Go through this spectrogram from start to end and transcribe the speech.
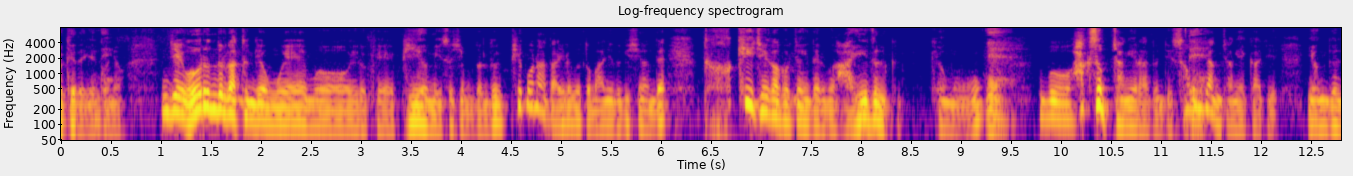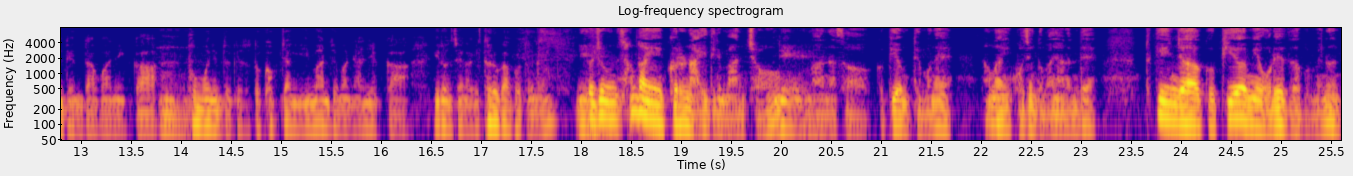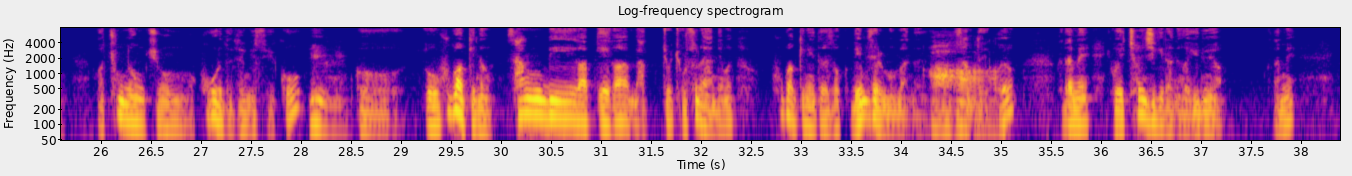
그렇게 되겠군요. 이제 어른들 같은 경우에 뭐 이렇게 비염이 있으신 분들 늘 피곤하다 이런 것도 많이 느끼시는데 특히 제가 걱정이 되는 건 아이들 그 경우 네. 뭐 학습 장애라든지 성장 장애까지 연결된다고 하니까 부모님들께서도 걱정이 이만저만이 아닐까 이런 생각이 들어가거든요. 예. 요즘 상당히 그런 아이들이 많죠. 예. 많아서 그 비염 때문에 상당히 고생도 많이 하는데 특히 이제 그 비염이 오래되다 보면은 뭐 축농증, 뭐 코골이도 생길 수 있고 예, 예. 그 요 후각 기능 상비갑계가 막 조- 조순이 안 되면 후각 기능이 들어서 냄새를 못 맡는 아하. 사람도 있고요. 그다음에 이거의 천식이라든가 유류염. 그다음에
